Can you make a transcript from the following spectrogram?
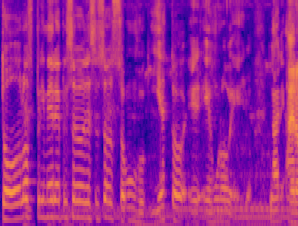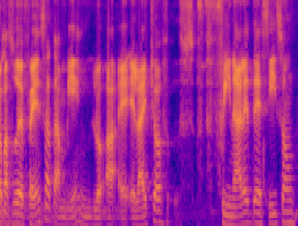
Todos los primeros episodios de sus shows son un hook y esto es, es uno de ellos. La- Pero para su defensa también, lo- a- él ha hecho finales de season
